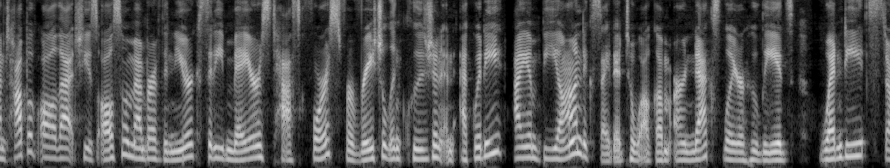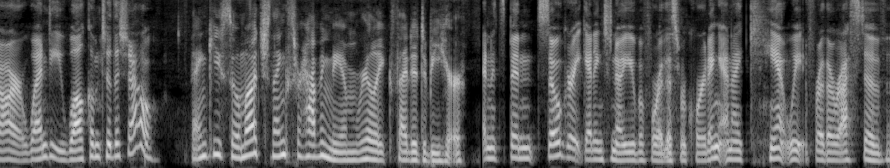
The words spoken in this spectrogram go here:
On top of all that, she is also a member of the New York City Mayor's Task Force for Racial Inclusion and Equity. I am beyond excited to welcome our next lawyer who leads, Wendy Star. Wendy, welcome to the show. Thank you so much. Thanks for having me. I'm really excited to be here. And it's been so great getting to know you before this recording. And I can't wait for the rest of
